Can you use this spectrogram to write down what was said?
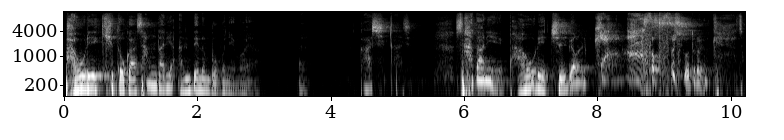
바울의 기도가 상달이 안 되는 부분이 뭐야 예. 가시 가시. 사단이 바울의 질병을 계속 쑤시고 들어요. 계속.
